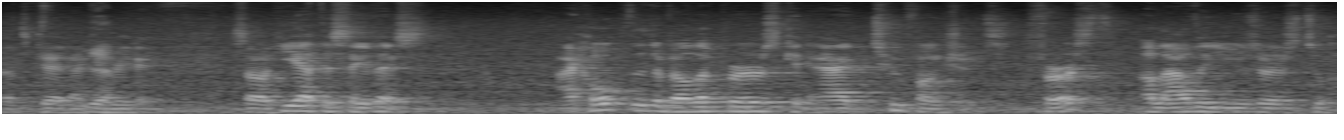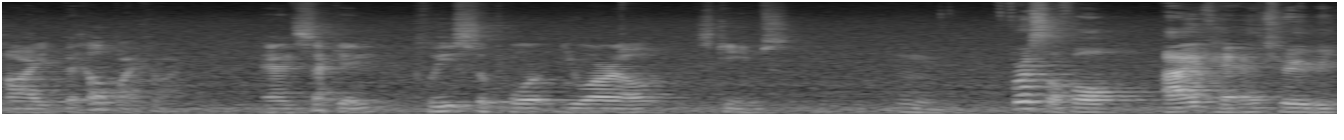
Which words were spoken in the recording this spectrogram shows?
that's good. I can Yeah. read it. So he had to say this. I hope the developers can add two functions. First, allow the users to hide the help icon, and second, please support URL schemes. Mm. First of all, I can actually read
